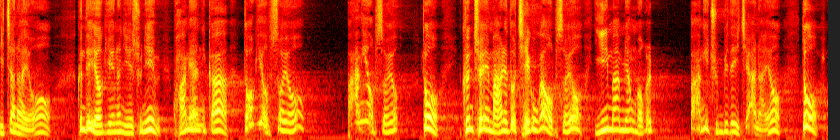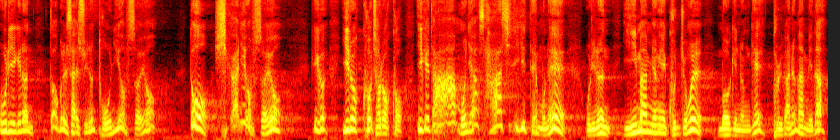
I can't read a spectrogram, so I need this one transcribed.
있잖아요. 근데 여기에는 예수님 광야니까 떡이 없어요. 빵이 없어요. 또 근처에 말해도 재고가 없어요. 2만 명 먹을 빵이 준비되어 있지 않아요. 또 우리에게는 떡을 살 수 있는 돈이 없어요. 또 시간이 없어요. 이거 이렇고 저렇고 이게 다 뭐냐 사실이기 때문에 우리는 2만 명의 군중을 먹이는 게 불가능합니다.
